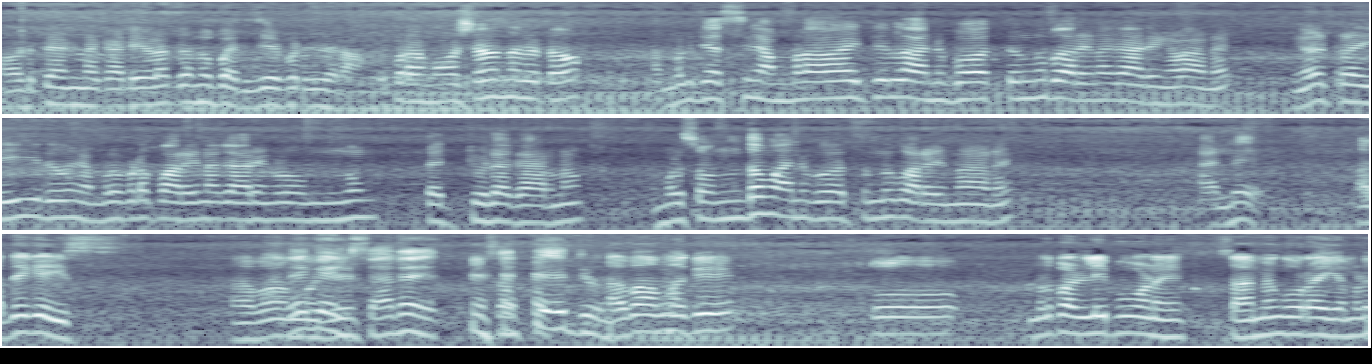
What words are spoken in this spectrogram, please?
അവിടുത്തെ എണ്ണക്കടികളൊക്കെ ഒന്ന് പരിചയപ്പെടുത്തി തരാം. പ്രൊമോഷൻ ഒന്നും കേട്ടോ നമ്മൾ ജസ്റ്റ് നമ്മളായിട്ടുള്ള അനുഭവത്തിൽ നിന്ന് പറയുന്ന കാര്യങ്ങളാണ്. നിങ്ങൾ ട്രൈ ചെയ്തു നമ്മളിവിടെ പറയുന്ന കാര്യങ്ങളൊന്നും തെറ്റൂല. കാരണം നമ്മൾ സ്വന്തം അനുഭവത്തിൽ നിന്ന് പറയുന്നതാണ്. അല്ലേ? അതെ ഗൈസ് സത്യമായിട്ടും. അപ്പൊ നമുക്ക് ഇപ്പോ നമ്മൾ പള്ളിയിൽ പോവാണ്. സമയം കുറേ നമ്മൾ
